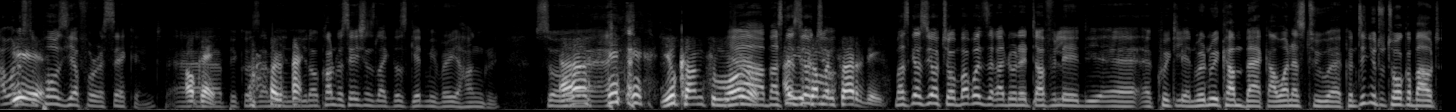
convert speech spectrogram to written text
I want us to pause here for a second. Uh, Okay. Because, I mean, you know, conversations like this get me very hungry. So, Uh, you come tomorrow. Yeah, and you siyotho- come on Saturday. Masike siyojonga kwenzeka ntoni etafileni uh, uh, quickly and when we come back I want us to uh, continue to talk about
